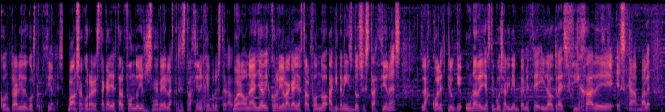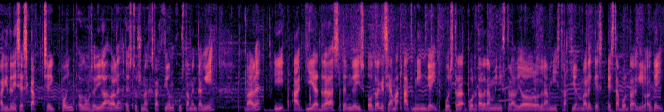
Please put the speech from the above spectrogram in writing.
contrario de construcciones. Vamos a correr esta calle hasta el fondo y os enseñaré las tres extracciones que hay por este lado. Bueno, una vez ya habéis corrido la calle hasta el fondo, aquí tenéis dos estaciones, las cuales creo que una de ellas te puede salir en PMC y la otra es fija de SCAP, ¿vale? Aquí tenéis SCAP Checkpoint, o como se diga, ¿vale? Esto es una extracción justamente aquí. ¿Vale? Y aquí atrás tendréis otra que se llama Admin Gate, puerta, puerta del administrador o de la administración, ¿vale? Que es esta puerta de aquí, ¿ok?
